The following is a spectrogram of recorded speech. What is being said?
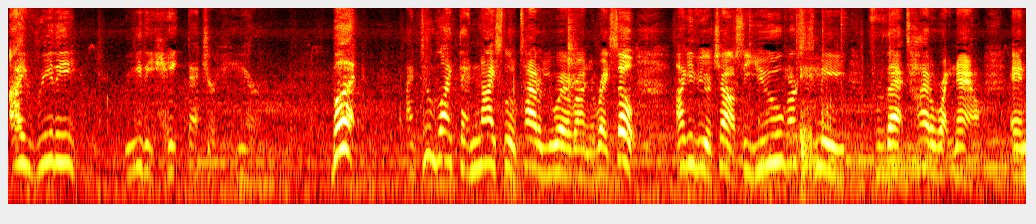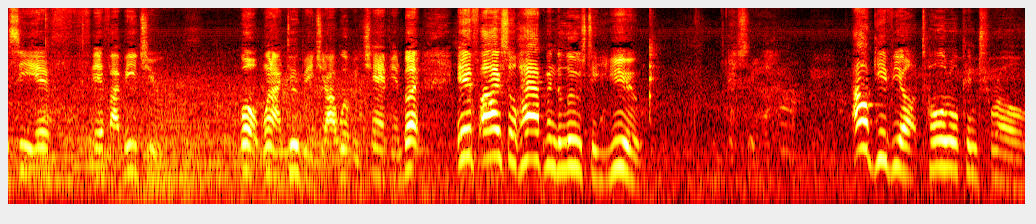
I really, really hate that you're here. But I do like that nice little title you wear around your race. So I'll give you a challenge. See, you versus me for that title right now, and see if if I beat you. Well, when I do beat you, I will be champion. But if I so happen to lose to you, see, I'll give you a total control.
